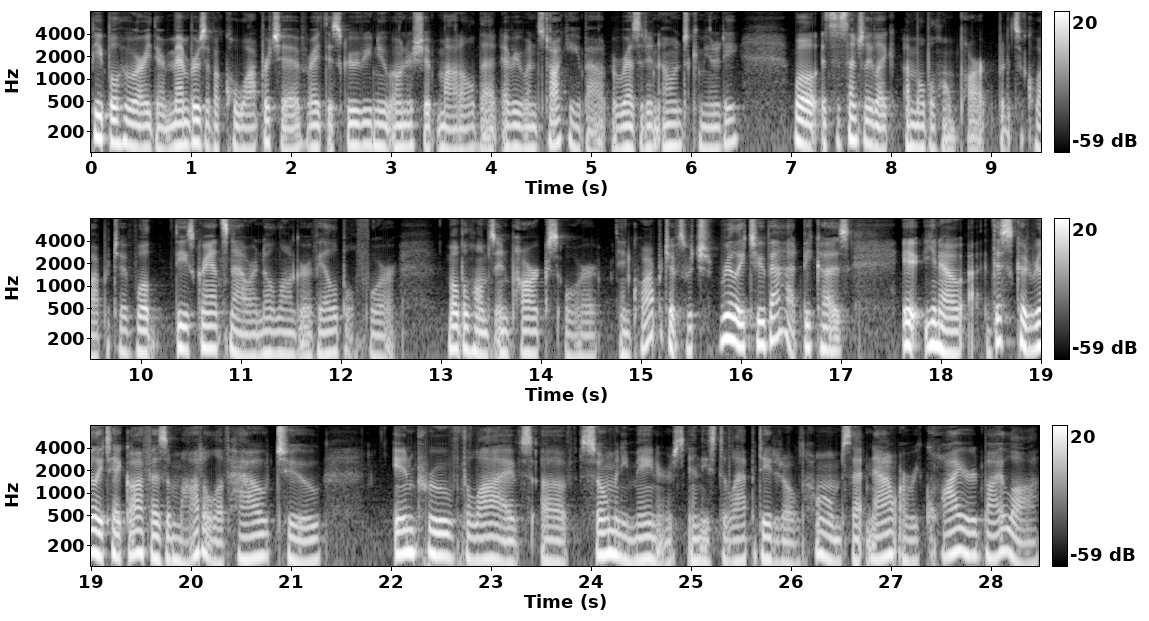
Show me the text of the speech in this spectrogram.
people who are either members of a cooperative, right, this groovy new ownership model that everyone's talking about, a resident owned community. Well, it's essentially like a mobile home park, but it's a cooperative. Well, these grants now are no longer available for mobile homes in parks or in cooperatives, which is really too bad because it, you know, this could really take off as a model of how to improve the lives of so many Mainers in these dilapidated old homes that now are required by law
